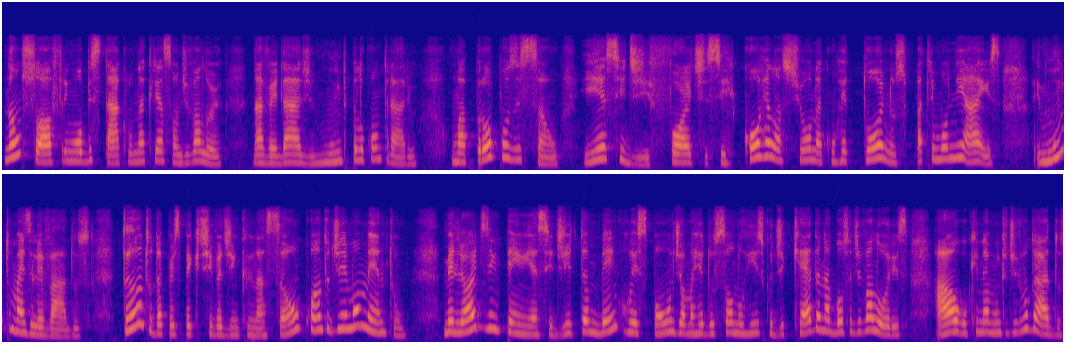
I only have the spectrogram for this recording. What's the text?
não sofrem um obstáculo na criação de valor. Na verdade, muito pelo contrário. Uma proposição ISD forte se correlaciona com retornos patrimoniais muito mais elevados, tanto da perspectiva de inclinação quanto de momentum. Melhor desempenho ISD também corresponde a uma redução no risco de queda na bolsa de valores, algo que não é muito divulgado,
